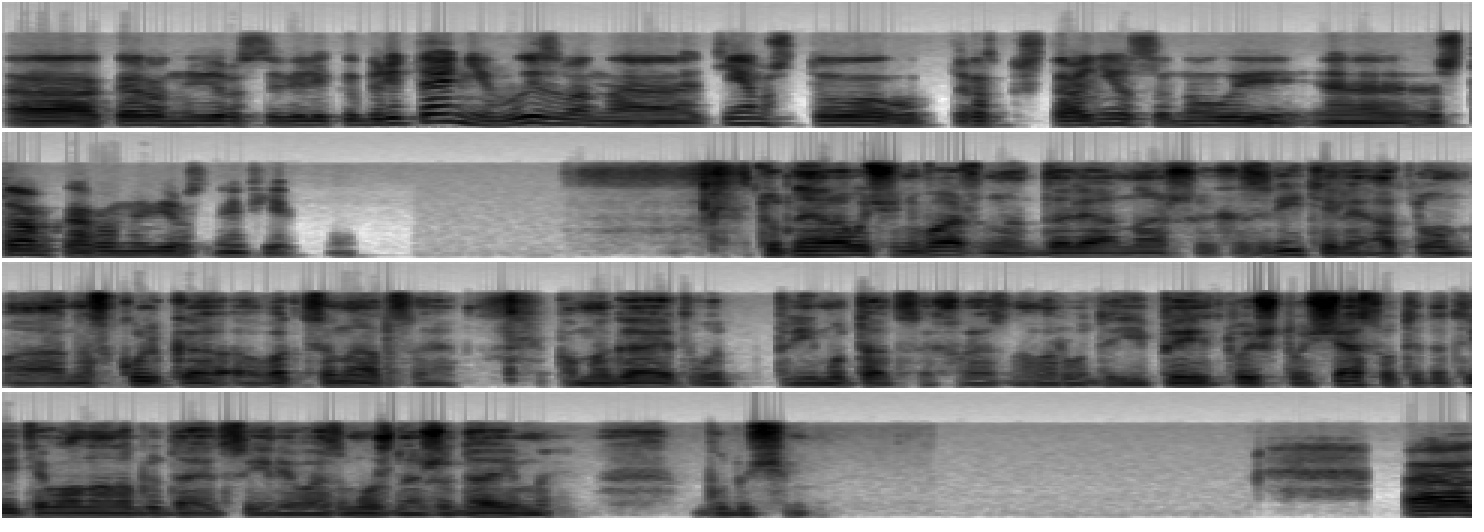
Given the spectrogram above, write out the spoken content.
э, коронавируса в Великобритании вызвана тем, что вот распространился новый штамм коронавирусной инфекции. Тут, наверное, очень важно для наших зрителей о том, а насколько вакцинация помогает вот при мутациях разного рода. И при той, что сейчас вот эта третья волна наблюдается, или, возможно, ожидаемая в будущем. Э,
